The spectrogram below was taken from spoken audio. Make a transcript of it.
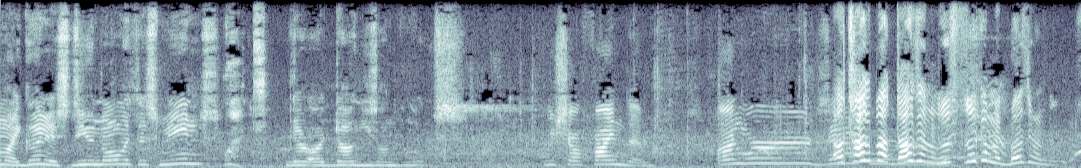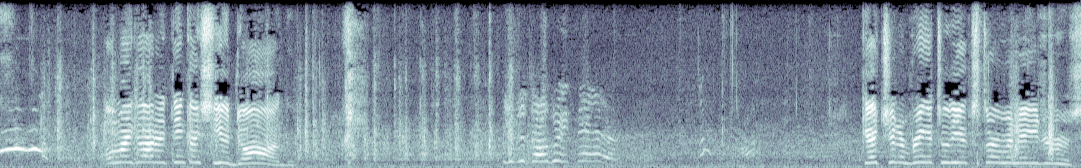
Oh my goodness, do you know what this means? What? There are doggies on the loose. We shall find them. Onwards. Oh, I'll talk about dogs on the loose. Look at my brother on the loose. Oh my god, I think I see a dog. There's a dog right there. Catch it and bring it to the exterminators.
